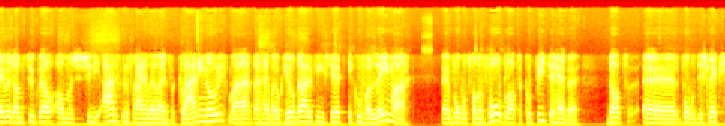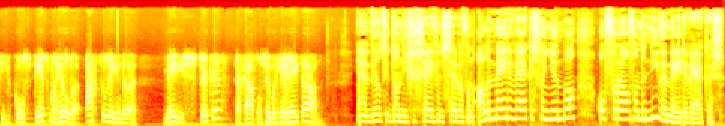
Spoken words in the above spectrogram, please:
hebben dan natuurlijk wel om een subsidie aan te kunnen vragen... hebben wij een verklaring nodig, maar daar hebben we ook heel duidelijk in gezet. Ik hoef alleen maar uh, bijvoorbeeld van een voorblad een kopie te hebben... dat bijvoorbeeld dyslexie geconstateerd is, maar heel de achterliggende medische stukken... daar gaat ons helemaal geen reet aan. Ja, en wilt u dan die gegevens hebben van alle medewerkers van Jumbo... of vooral van de nieuwe medewerkers?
